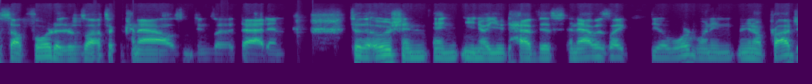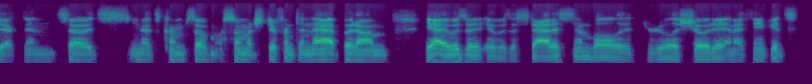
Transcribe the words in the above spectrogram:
South Florida. There's lots of canals and things like that, and to the ocean, and you know, you'd have this, and that was like the award winning you know project. And so it's you know it's come so so much different than that. But um yeah it was a it was a status symbol. It really showed it. And i think it's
